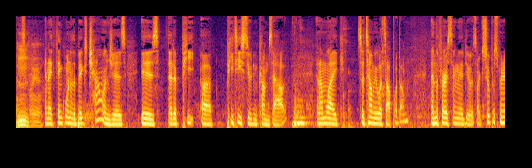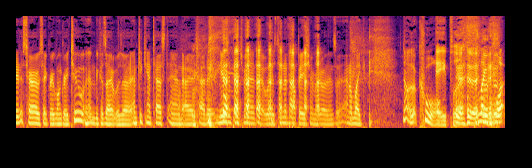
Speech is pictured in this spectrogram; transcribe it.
students, Oh, yeah. and I think one of the big challenges is that a P, uh, PT student comes out, and I'm like, so tell me what's up with them. And the first thing they do is like supraspinatus tear. I was like grade one, grade two, and because I it was an empty can test, and I had a Neer's impingement that was tendon palpation, right, and I'm like, no, cool. A plus. But like what?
